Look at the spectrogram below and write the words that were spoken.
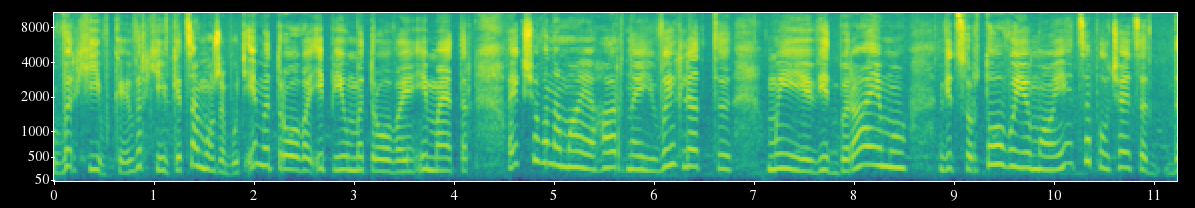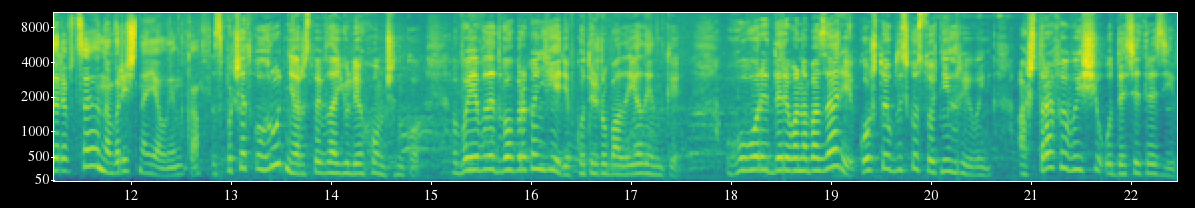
верхівки. Верхівки це може бути і метрова, і півметрова, і метр. А якщо вона має гарний вигляд, ми її відбираємо, відсортовуємо, і це виходить деревце новорічна ялинка. З початку грудня, розповіла Юлія Хомченко, виявили двох браконьєрів, котрі рубали ялинки. Говорить, дерево на базарі коштує близько сотні гривень, а штрафи вищі у 10 разів.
